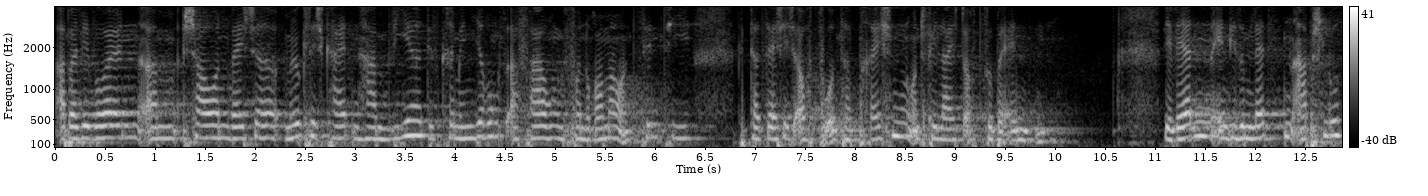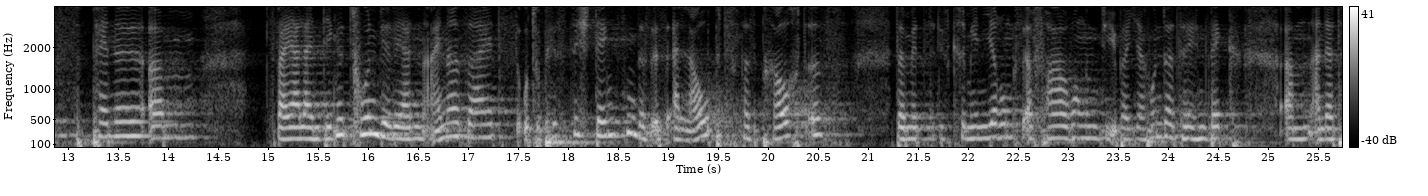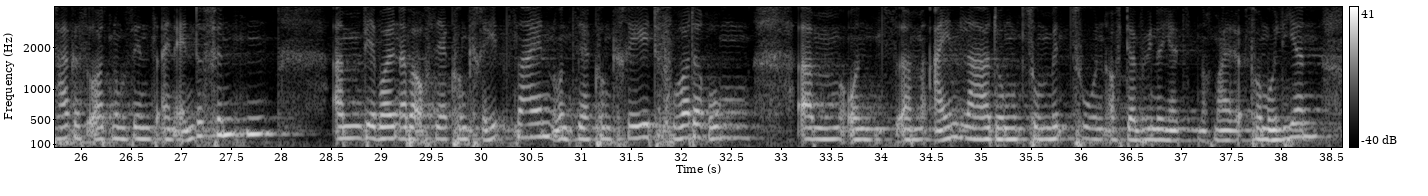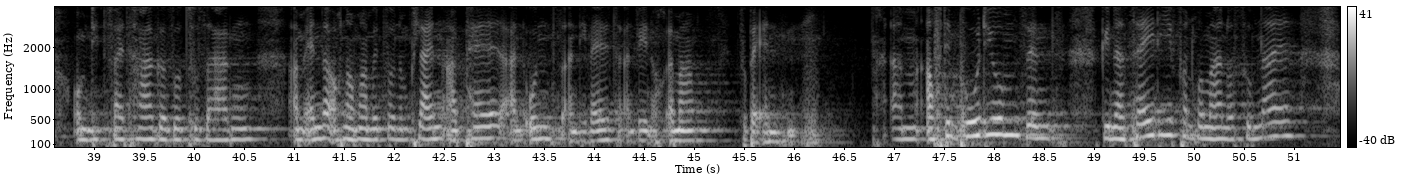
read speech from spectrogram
aber wir wollen ähm, schauen, welche Möglichkeiten haben wir, Diskriminierungserfahrungen von Roma und Sinti tatsächlich auch zu unterbrechen und vielleicht auch zu beenden. Wir werden in diesem letzten Abschlusspanel ähm, zweierlei Dinge tun. Wir werden einerseits utopistisch denken, das ist erlaubt, was braucht es, damit Diskriminierungserfahrungen, die über Jahrhunderte hinweg ähm, an der Tagesordnung sind, ein Ende finden. Ähm, wir wollen aber auch sehr konkret sein und sehr konkret Forderungen ähm, und ähm, Einladungen zum Mittun auf der Bühne jetzt nochmal formulieren, um die zwei Tage sozusagen am Ende auch nochmal mit so einem kleinen Appell an uns, an die Welt, an wen auch immer zu beenden. Ähm, auf dem Podium sind Güner Seidi von Romano Sumnal.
